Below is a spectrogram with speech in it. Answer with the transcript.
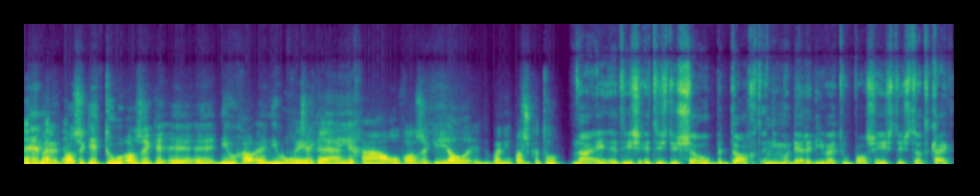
Nee, maar pas ik dit toe als ik eh, eh, nieuw ga, een nieuwe Goeie ontwikkeling vraag. inga? Of als ik al, wanneer pas ik het toe? Nou, het is, het is dus zo bedacht en die modellen die wij toepassen is dus dat, kijk,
